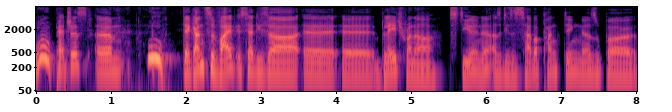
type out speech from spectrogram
Woo, Patches. Ähm, uh. Der ganze Vibe ist ja dieser äh, äh, Blade Runner-Stil, ne? Also dieses Cyberpunk-Ding, ne? Super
